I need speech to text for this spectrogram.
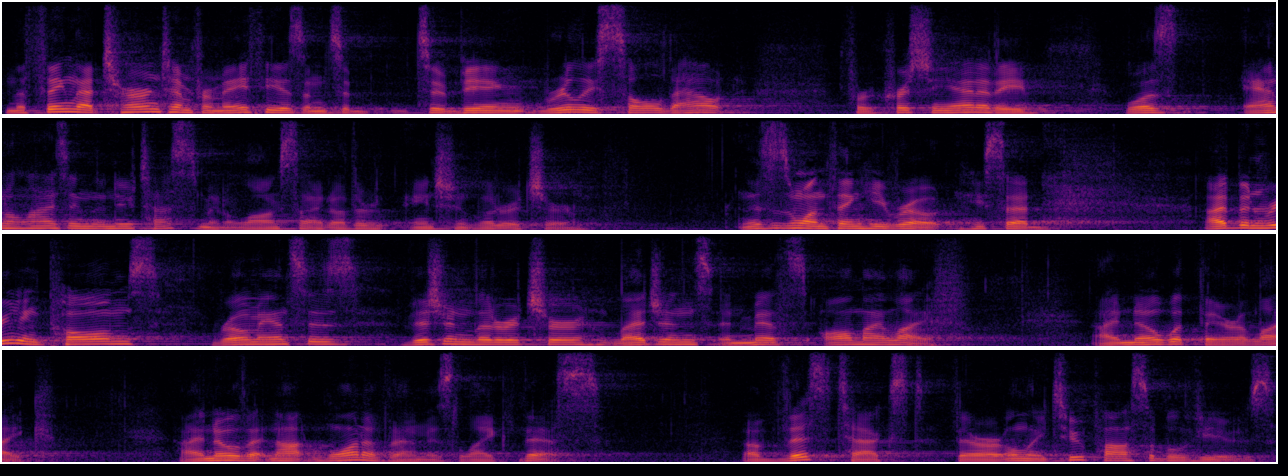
And the thing that turned him from atheism to, to being really sold out for Christianity was analyzing the New Testament alongside other ancient literature. And this is one thing he wrote. He said, I've been reading poems, romances, vision literature, legends, and myths all my life. I know what they are like. I know that not one of them is like this. Of this text, there are only two possible views.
